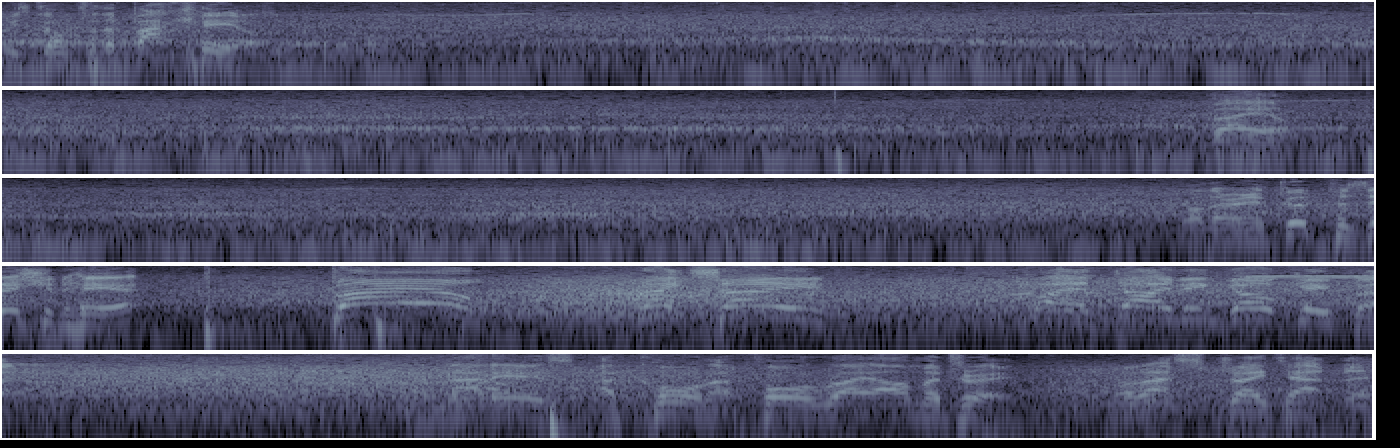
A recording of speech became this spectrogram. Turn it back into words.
He's gone for the back heel. Bale. Well, they're in a good position here. Bale! Great save by a diving goalkeeper. And that is a corner for Real Madrid. Well, that's straight at the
